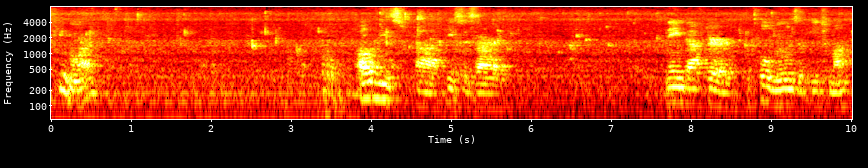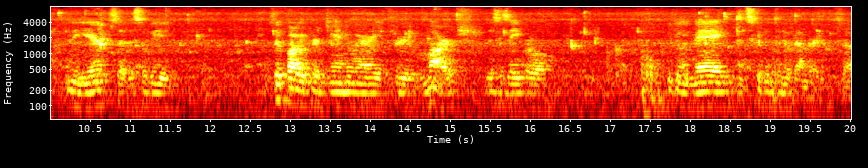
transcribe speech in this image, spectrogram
few more. All of these uh, pieces are named after the full moons of each month in the year. So this will be, so far we've heard January through March. This is April. We're doing May and skipping to November. So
